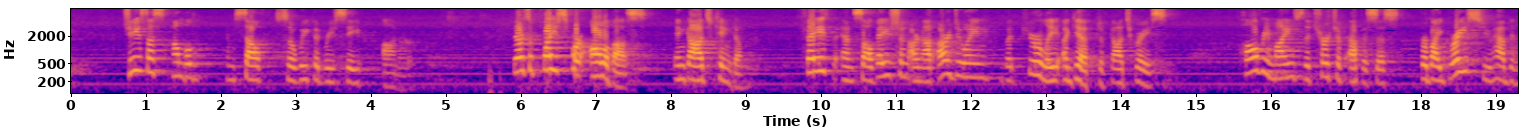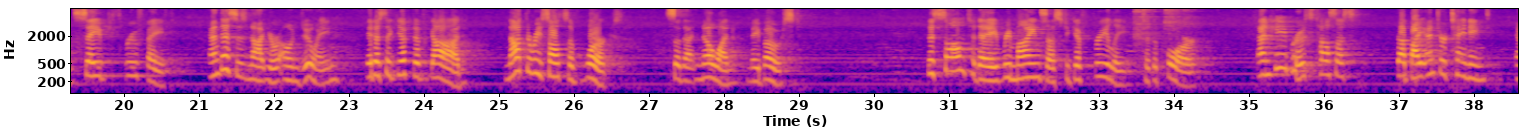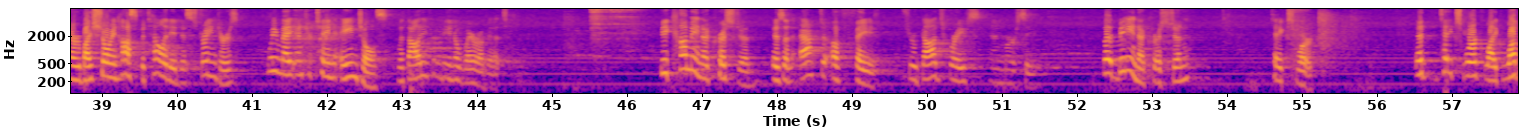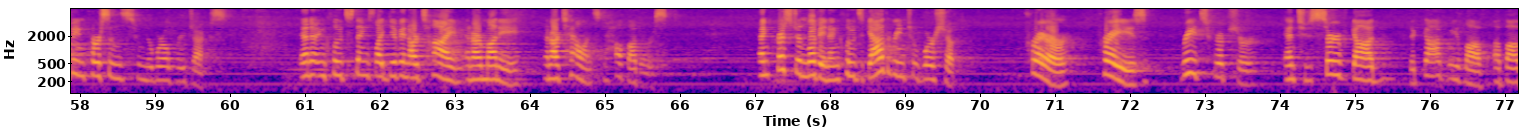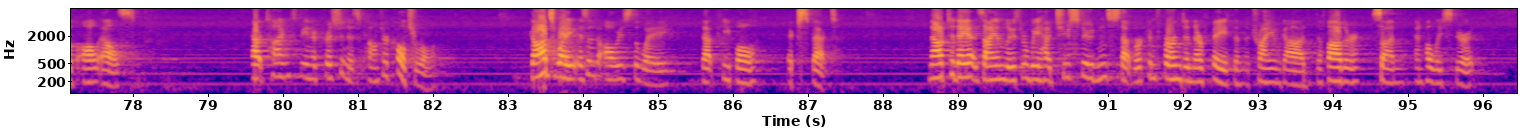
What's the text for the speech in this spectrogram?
Jesus humbled himself so we could receive honor. There's a place for all of us in God's kingdom. Faith and salvation are not our doing, but purely a gift of God's grace. Paul reminds the church of Ephesus, For by grace you have been saved through faith, and this is not your own doing, it is a gift of God, not the results of works, so that no one may boast. This psalm today reminds us to give freely to the poor. And Hebrews tells us that by entertaining or by showing hospitality to strangers, we may entertain angels without even being aware of it. Becoming a Christian is an act of faith through God's grace and mercy. But being a Christian takes work. It takes work like loving persons whom the world rejects. And it includes things like giving our time and our money and our talents to help others. And Christian living includes gathering to worship, prayer, praise, read scripture, and to serve God, the God we love, above all else. At times, being a Christian is countercultural. God's way isn't always the way that people expect. Now, today at Zion Lutheran, we had two students that were confirmed in their faith in the triune God, the Father, Son, and Holy Spirit.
